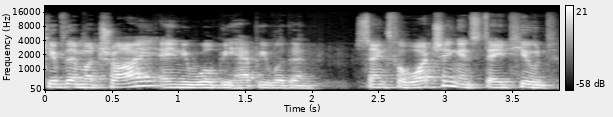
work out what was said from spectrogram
Give them a try, and you will be happy with them. Thanks for watching, and stay tuned.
